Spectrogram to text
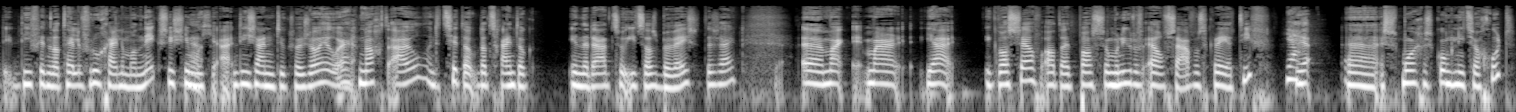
die, die vinden dat hele vroeg helemaal niks. Dus die, Ja. moet je, die zijn natuurlijk sowieso heel erg nachtuil. En dat, zit ook, dat schijnt ook inderdaad zoiets als bewezen te zijn. Eh, maar, maar ja, ik was zelf altijd pas om een uur of elf s'avonds creatief. Ja. Ja. Eh, s morgens kon ik niet zo goed.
